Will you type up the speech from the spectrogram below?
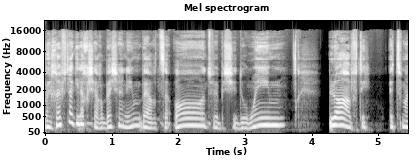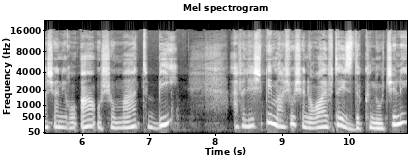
ואני חייבת להגיד לך שהרבה שנים בהרצאות ובשידורים, לא אהבתי את מה שאני רואה או שומעת בי, אבל יש בי משהו שנורא אוהב את ההזדקנות שלי.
